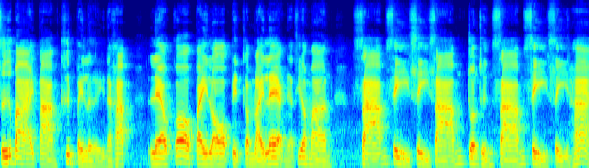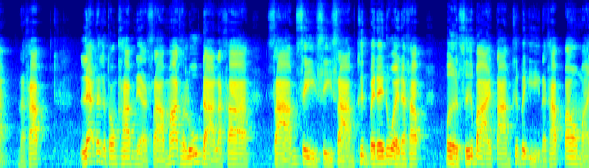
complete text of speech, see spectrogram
ซื้อบายตามขึ้นไปเลยนะครับ แล้วก็ไปรอปิดกำไรแรกเนี่ยที่ประมาณ 3443 จนถึง 3445 นะครับ และถ้าเกิดทองคำเนี่ยสามารถทะลุด่านราคา 3443 ขึ้นไปได้ด้วยนะครับ เปิดซื้อบายตามขึ้นไปอีกนะครับ เป้าหมาย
